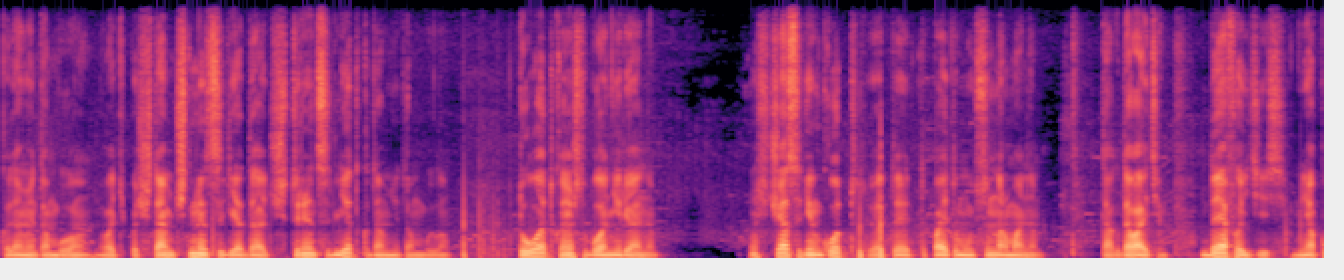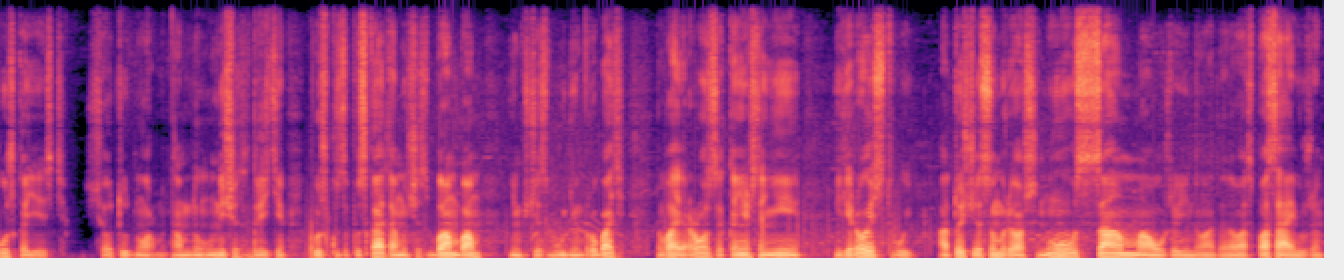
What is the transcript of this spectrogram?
Когда мне там было, давайте посчитаем, 14 лет, да, 14 лет, когда мне там было. То это, конечно, было нереально. Но сейчас один год, это, это поэтому все нормально. Так, давайте. Дефайтесь. У меня пушка есть. Все тут норм. Там ну, он еще, смотрите, пушку запускает, а мы сейчас бам-бам, им сейчас будем врубать. Давай, Роза, конечно, не геройствуй, а то сейчас умрешь. Ну, сама уже виновата. Давай, спасай уже.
